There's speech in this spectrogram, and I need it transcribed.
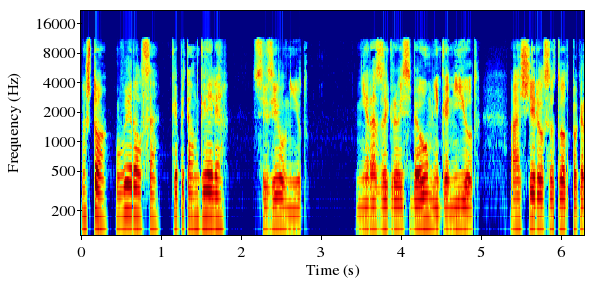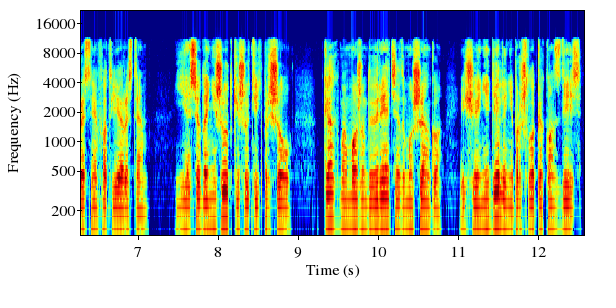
«Ну что, вырвался, капитан Гелли?» Сизил Ньют. «Не разыгрывай себя умника, Ньют!» Ощерился тот, покраснев от ярости. «Я сюда не шутки шутить пришел. Как мы можем доверять этому Шенку? Еще и недели не прошло, как он здесь.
